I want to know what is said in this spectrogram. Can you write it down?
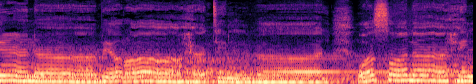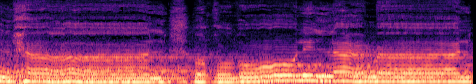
متعنا براحة البال وصلاح الحال وقبول الأعمال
